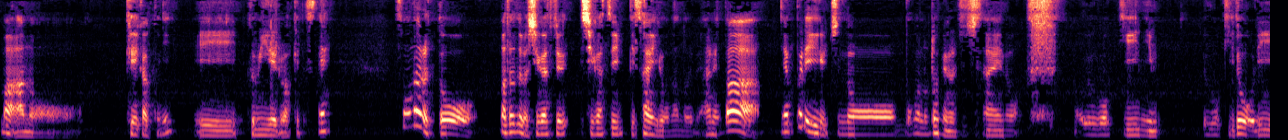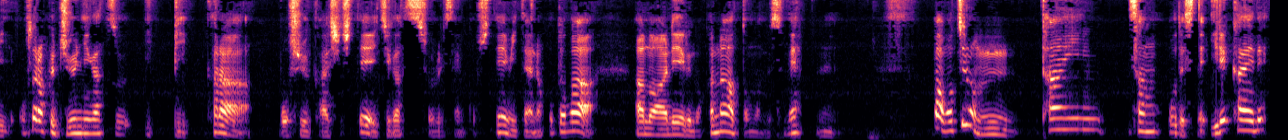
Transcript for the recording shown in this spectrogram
まあ、あの、計画に組み入れるわけですね。そうなると、まあ、例えば4月、4月1日採用などであれば、やっぱりうちの、僕の時の自治体の動きに、動き通り、おそらく12月1日から募集開始して、1月書類選考して、みたいなことが、あの、あり得るのかなと思うんですね。うん。まあもちろん、隊員さんをですね、入れ替えで、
